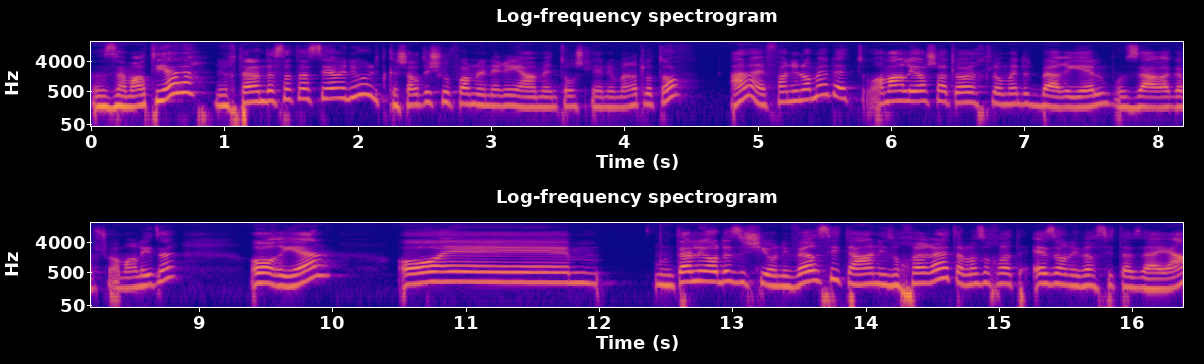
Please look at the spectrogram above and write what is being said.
אז אמרתי, יאללה, אני הולכת להנדסת תעשייה וניהול. התקשרתי שוב פעם לנריה, המנטור שלי, אני אומרת לו, טוב, הלאה, איפה אני לומדת? הוא אמר לי, או שאת לא הולכת לומדת באריאל, מוזר אגב שהוא אמר לי את זה, או אריאל, או אה, הוא נתן לי עוד איזושהי אוניברסיטה, אני זוכרת, אני לא זוכרת איזה אוניברסיטה זה היה,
